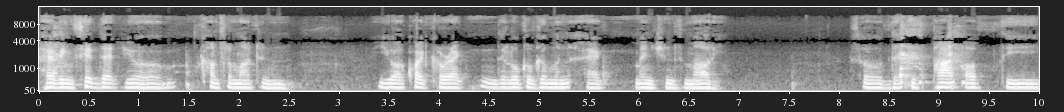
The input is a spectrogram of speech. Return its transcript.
Having said that, your Councillor Martin you are quite correct. The Local Government Act mentions Maori. So that is part of the,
